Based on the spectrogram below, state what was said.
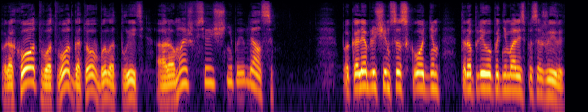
Пароход вот-вот готов был отплыть, а Ромеш все еще не появлялся. По колеблющимся сходням торопливо поднимались пассажиры.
